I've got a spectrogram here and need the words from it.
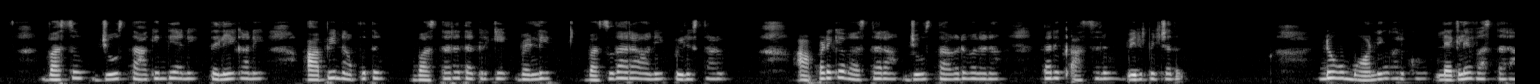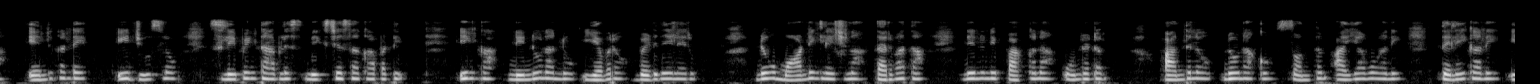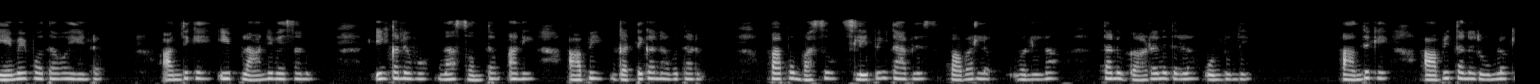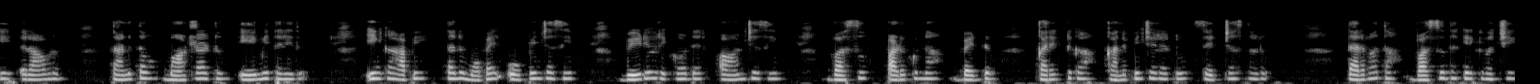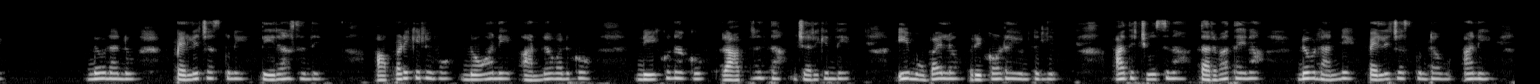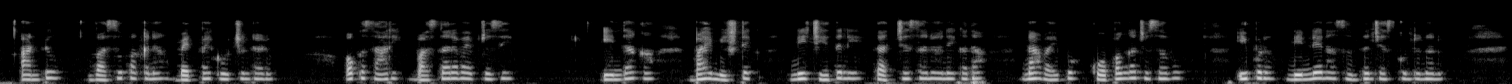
వసు జ్యూస్ తాగింది అని తెలియగానే అభి నవ్వుతూ వస్తారా దగ్గరికి వెళ్ళి? వసుధారా? అని పిలుస్తాడు. అప్పటికే వస్తారా జ్యూస్ తాగడం వలన తనకి అస్సలు వినిపించదు. నువ్వు మార్నింగ్ వరకు లెగలే వస్తారా? ఎందుకంటే ఈ జ్యూస్లో స్లీపింగ్ టాబ్లెట్స్ మిక్స్ చేశావు కాబట్టి. ఇంకా నిన్ను నన్ను ఎవరో విడదీయలేరు. నువ్వు మార్నింగ్ లేచిన తర్వాత నేను నీ పక్కన ఉండటం. అందులో నువ్వు నాకు సొంతం అయ్యావు అని తెలియగానే ఏమైపోతావో ఏంటో. అందుకే ఈ ప్లాన్ని వేశాను. ఇంకా నువ్వు నా సొంతం అని అభి గట్టిగా నవ్వుతాడు. పాపం బస్సు స్లీపింగ్ టాబ్లెట్స్ పవర్లో వలన తను గాఢ నిద్రలో ఉంటుంది. అందుకే అభి తన రూమ్లోకి రావడం. తనతో మాట్లాడటం ఏమీ తెలియదు ఇంకా అభి తన మొబైల్ ఓపెన్ చేసి వీడియో రికార్డర్ ఆన్ చేసి వసు పడుకున్న బెడ్ కరెక్ట్గా కనిపించేటట్టు సెట్ చేస్తాడు. తర్వాత వసు దగ్గరికి వచ్చి నువ్వు నన్ను పెళ్ళి చేసుకుని తీరాల్సింది. అప్పటికి నువ్వు నో అని అన్నావనుకో నీకు నాకు రాత్రంతా జరిగింది. ఈ మొబైల్లో రికార్డ్ అయి ఉంటుంది. అది చూసిన తర్వాతైనా నువ్వు నన్నే పెళ్ళి చేసుకుంటావు అని అంటూ వసు పక్కన బెడ్పై కూర్చుంటాడు. ఒకసారి బస్తాల వైపు చూసి ఇందాక బై మిస్టేక్ నీ చేతిని టచ్ చేశాను అనే కదా నా వైపు కోపంగా చూసావు ఇప్పుడు నిన్నే నా సొంతం చేసుకుంటున్నాను.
